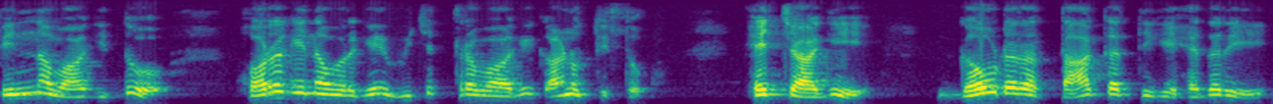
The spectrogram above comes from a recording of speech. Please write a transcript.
ಭಿನ್ನವಾಗಿದ್ದು ಹೊರಗಿನವರಿಗೆ ವಿಚಿತ್ರವಾಗಿ ಕಾಣುತ್ತಿತ್ತು. ಹೆಚ್ಚಾಗಿ ಗೌಡರ ತಾಕತ್ತಿಗೆ ಹೆದರಿ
